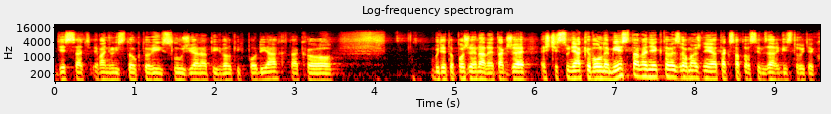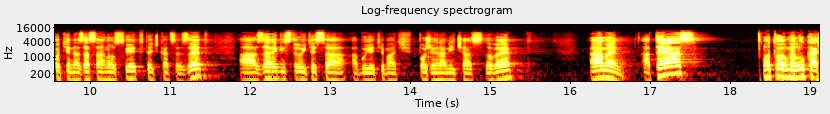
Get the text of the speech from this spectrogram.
10 evangelistov, ktorí slúžia na tých veľkých podiach, tak o, bude to požehnané. Takže ešte sú nejaké voľné miesta na niektoré zhromaždenia, tak sa prosím zaregistrujte. Choďte na zasahnovsviet.cz a zaregistrujte sa a budete mať požehnaný čas. Dobre? Amen. A teraz otvorme Lukáš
